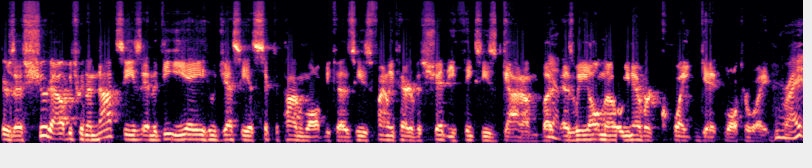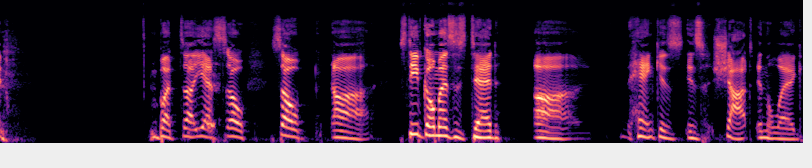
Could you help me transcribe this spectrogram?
there's a shootout between the Nazis and the DEA, who Jesse has sicked upon Walt because he's finally tired of his shit. And he thinks he's got him, but Yep. as we all know, you never quite get Walter White. right but uh yeah so so uh steve gomez is dead uh hank is is shot in the leg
